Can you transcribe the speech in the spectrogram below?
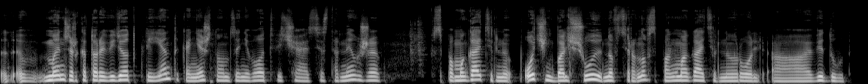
э, менеджер, который ведет клиента, конечно, он за него отвечает. Все остальные уже вспомогательную, очень большую, но все равно вспомогательную роль а, ведут.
